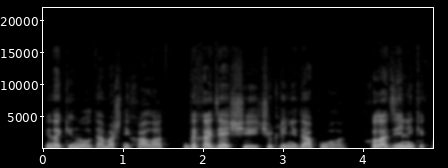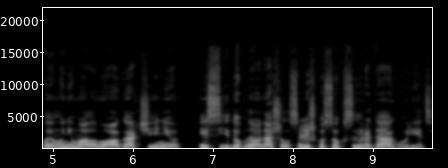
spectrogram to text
и накинула домашний халат, доходящий чуть ли не до пола. В холодильнике, к моему немалому огорчению, из съедобного нашелся лишь кусок сыра да огурец.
